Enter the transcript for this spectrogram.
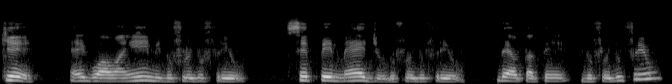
que é igual a M do fluido frio, CP médio do fluido frio, ΔT do fluido frio.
